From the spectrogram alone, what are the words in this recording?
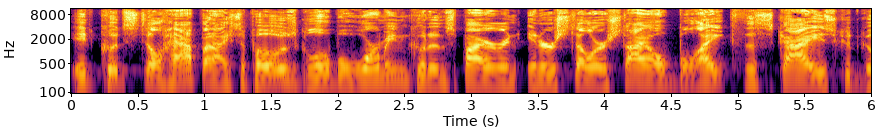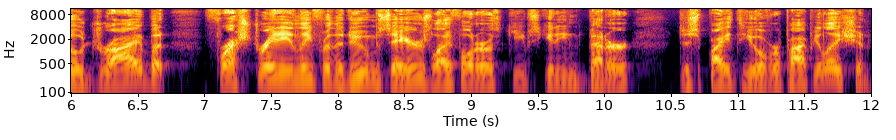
It could still happen, I suppose. Global warming could inspire an interstellar style blight. The skies could go dry, but Frustratingly for the doomsayers, life on Earth keeps getting better despite the overpopulation.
